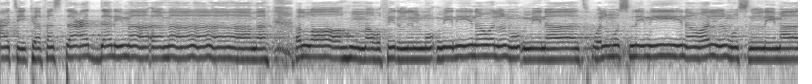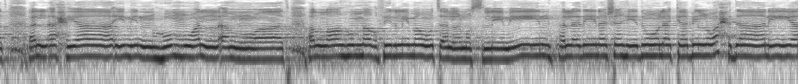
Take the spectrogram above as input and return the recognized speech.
بطاعتك فاستعد لما أمامه. اللهم اغفر للمؤمنين والمؤمنات والمسلمين والمسلمات الأحياء منهم والأموات. اللهم اغفر لموتى المسلمين الذين شهدوا لك بالوحدانية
